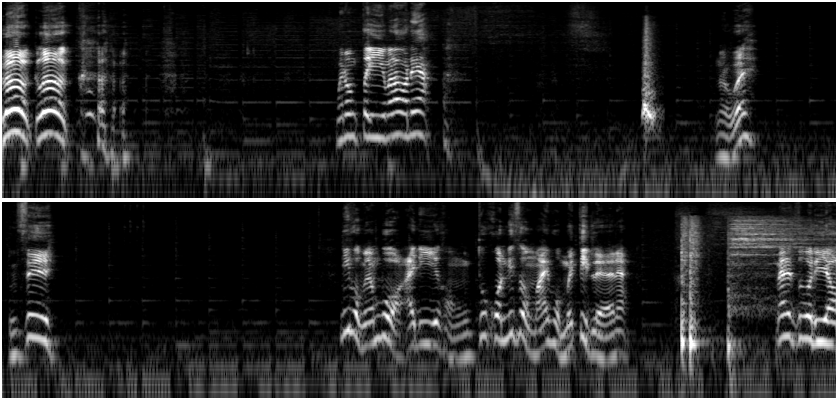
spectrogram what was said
เลิกเลิกไม่ต้องตีมาแล้ววันเนี้ยหน่อยเว้ยศูนย์สี่นี่ผมยังบวกไอดีของทุกคนที่ส่งมาให้ผมไม่ติดเลยนะเนี่ยแม้แต่ตัวเดียว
